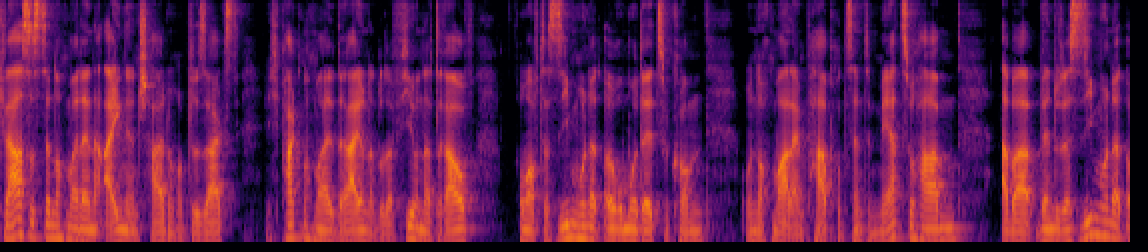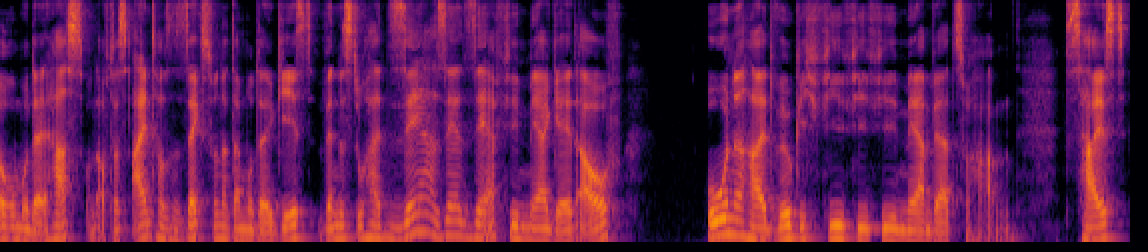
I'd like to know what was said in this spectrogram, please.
Klar ist es dann nochmal deine eigene Entscheidung, ob du sagst, ich packe nochmal 300 oder 400 drauf, um auf das 700 Euro Modell zu kommen und nochmal ein paar Prozente mehr zu haben. Aber wenn du das 700 Euro Modell hast und auf das 1600er Modell gehst, wendest du halt sehr, sehr, sehr viel mehr Geld auf, ohne halt wirklich viel, viel, viel mehr Wert zu haben. Das heißt,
